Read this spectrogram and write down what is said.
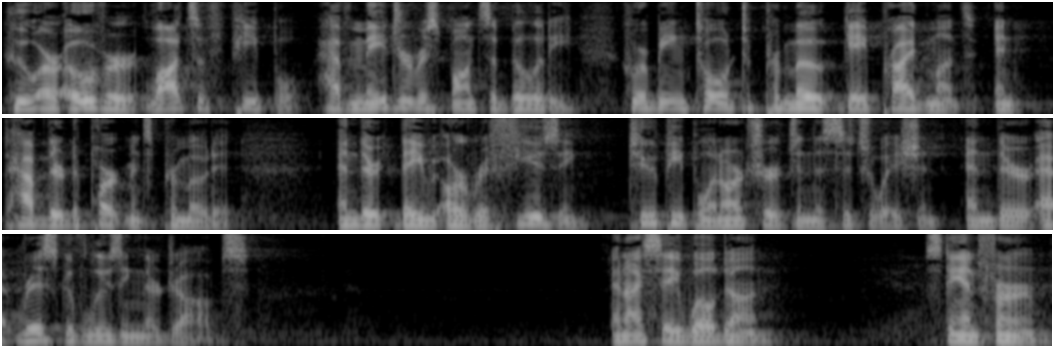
who are over lots of people, have major responsibility, who are being told to promote Gay Pride Month and have their departments promote it. And they are refusing. Two people in our church in this situation, and they're at risk of losing their jobs. And I say, well done. Stand firm.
